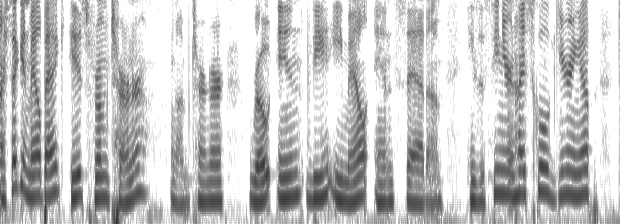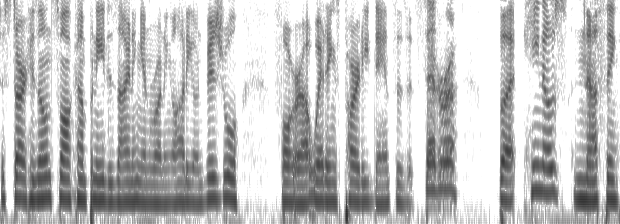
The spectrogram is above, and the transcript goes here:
our second mailbag is from turner um, turner wrote in via email and said um, he's a senior in high school gearing up to start his own small company designing and running audio and visual for uh, weddings party dances etc but he knows nothing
